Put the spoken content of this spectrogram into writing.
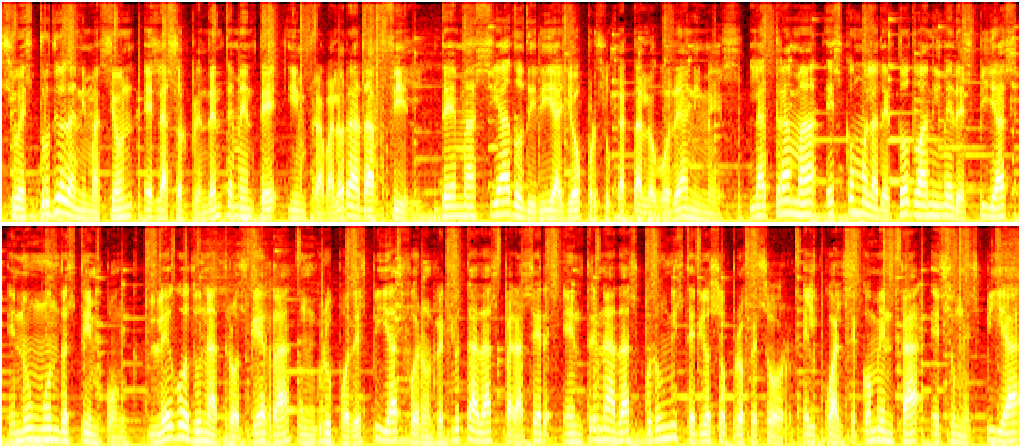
Su estudio de animación es la sorprendentemente infravalorada Phil, demasiado diría yo por su catálogo de animes. La trama es como la de todo anime de espías en un mundo steampunk. Luego de una atroz guerra, un grupo de espías fueron reclutadas para ser entrenadas por un misterioso profesor, el cual se comenta es un espía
